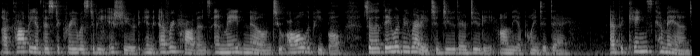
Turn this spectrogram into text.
a, copy of this decree was to be issued in every province and made known to all the people so that they would be ready to do their duty on the appointed day. At the king's command,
